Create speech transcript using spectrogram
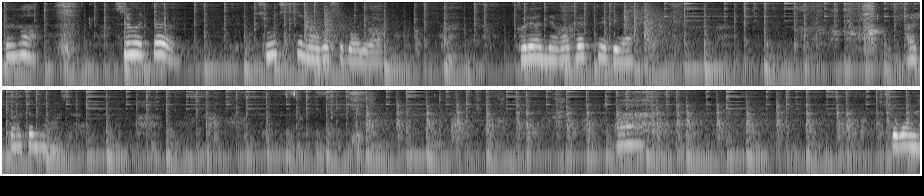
그래서 씹을 때 숨쉬지 말고 씹어야 돼. 그래야 내가 살 줄이야. 아직도 한잔 남았어요. 아, 저번에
